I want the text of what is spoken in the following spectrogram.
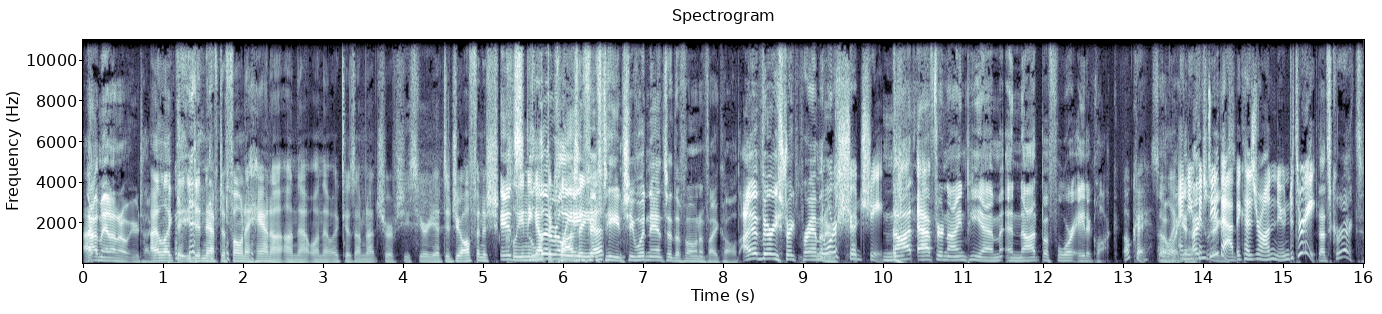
I mean, I don't know what you're talking I about. like that you didn't have to phone a Hannah on that one, that because I'm not sure if she's here yet. Did you all finish It's cleaning out the literally closet yet? She wouldn't answer the phone if I called. I have very strict parameters. Nor should she. Not after 9 p.m. and not before 8 o'clock. Okay, So like I it. And you can Actually, do that because you're on noon to three. That's correct.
